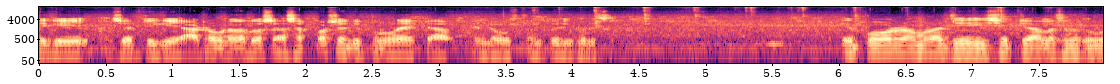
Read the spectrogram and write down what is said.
থেকে শেয়ারটিকে আঠারো টাকা দশে আসার পর সেটি পুনরায় একটা আপট্রেন্ড অবস্থান তৈরি করেছে। এরপর আমরা যে শেয়ারটি আলোচনা করব,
